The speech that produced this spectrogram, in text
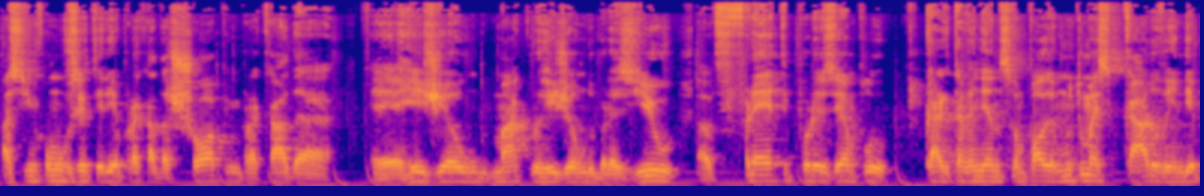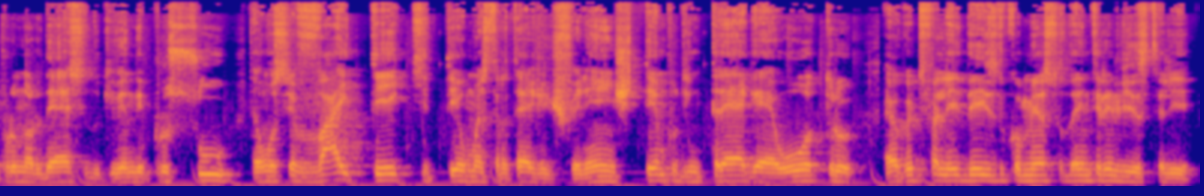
assim como você teria para cada shopping, para cada é, região, macro região do Brasil. A frete, por exemplo, o cara que está vendendo em São Paulo é muito mais caro vender para o Nordeste do que vender para o Sul. Então você vai ter que ter uma estratégia diferente, tempo de entrega é outro. É o que eu te falei desde o começo da entrevista ali.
